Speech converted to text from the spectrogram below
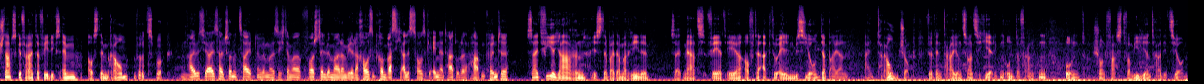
Stabsgefreiter Felix M. aus dem Raum Würzburg. Ein halbes Jahr ist halt schon eine Zeit, ne? wenn man sich dann mal vorstellt, wenn man dann wieder nach Hause kommt, was sich alles zu Hause geändert hat oder haben könnte. Seit vier Jahren ist er bei der Marine. Seit März fährt er auf der aktuellen Mission der Bayern. Ein Traumjob für den 23-jährigen Unterfranken und schon fast Familientradition.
